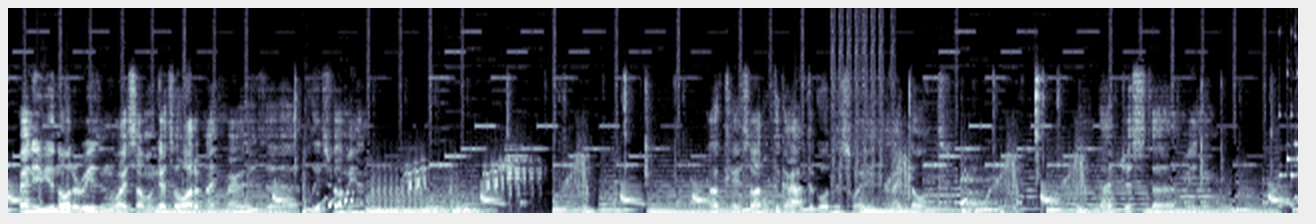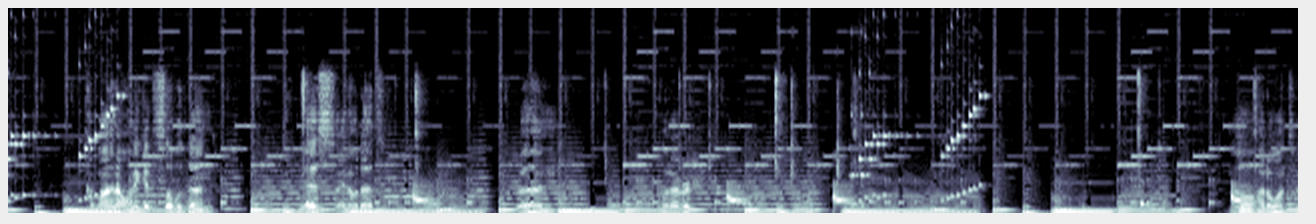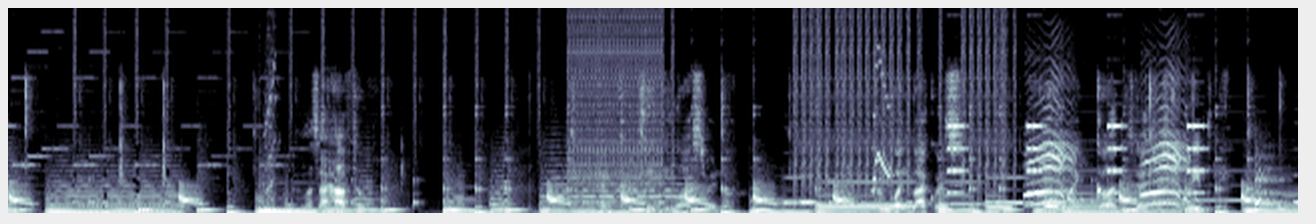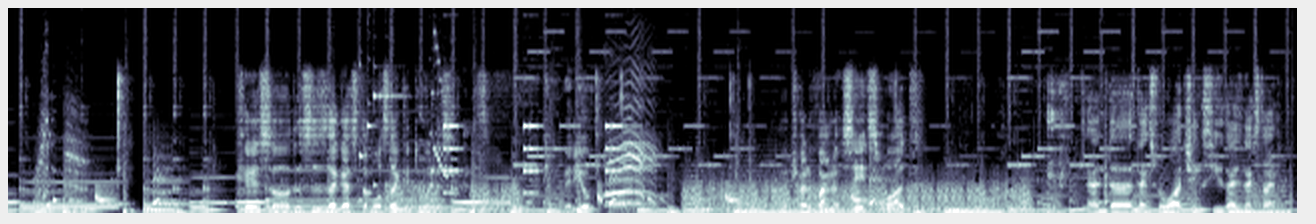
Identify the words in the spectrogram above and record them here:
If any of you know the reason why someone gets a lot of nightmares, uh, please fill me in. Okay, so I don't think I have to go this way, and I don't. Isn't that just uh, amazing? Come on, I want to get this level done. Yes, I know that. Run! Whatever. No, I don't want to. Unless I have to. I'm completely lost right now. I'm going backwards. Oh my god, these guys just raped me. Okay, so this is, I guess, the most I could do in this, in this video. I'll try to find a safe spot. And uh, thanks for watching. See you guys next time.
